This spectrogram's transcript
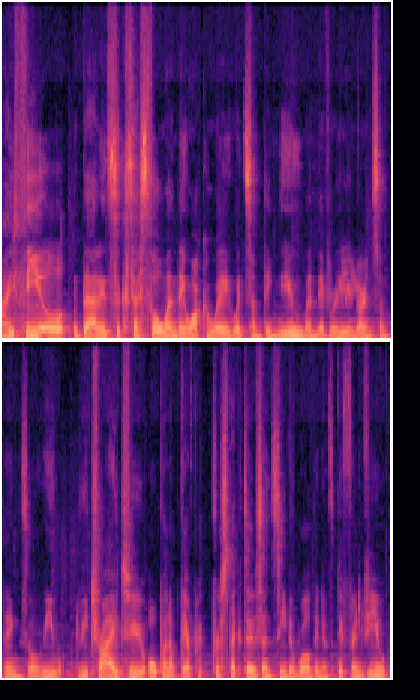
I feel that it's successful when they walk away with something new, when they've really learned something. So we, we try to open up their perspectives and see the world in a different view.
